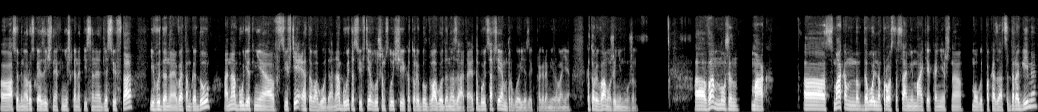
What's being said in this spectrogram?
а, особенно русскоязычная книжка, написанная для Swift и выданная в этом году, она будет не в Свифте этого года, она будет о Свифте в лучшем случае, который был два года назад, а это будет совсем другой язык программирования, который вам уже не нужен. А, вам нужен Mac. А, с Mac довольно просто. Сами Mac, конечно, могут показаться дорогими,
